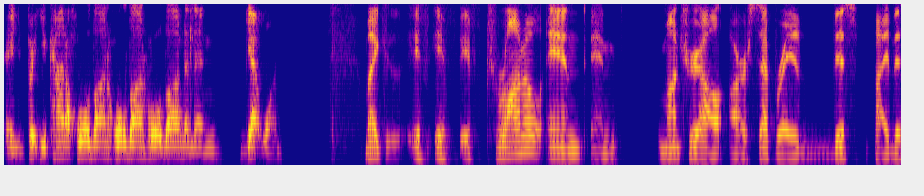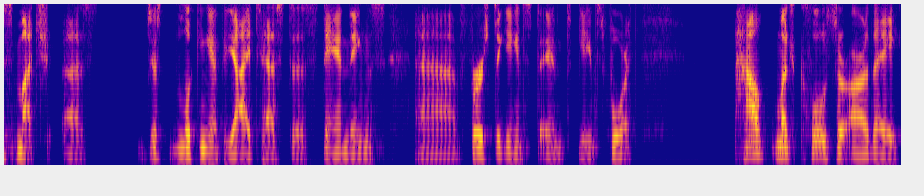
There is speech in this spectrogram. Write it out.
and but you kind of hold on, hold on, hold on, and then get one. Mike, if if if Toronto and and Montreal are separated this by this much, uh, just looking at the eye test uh, standings, uh, first against and against fourth, how much closer are they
